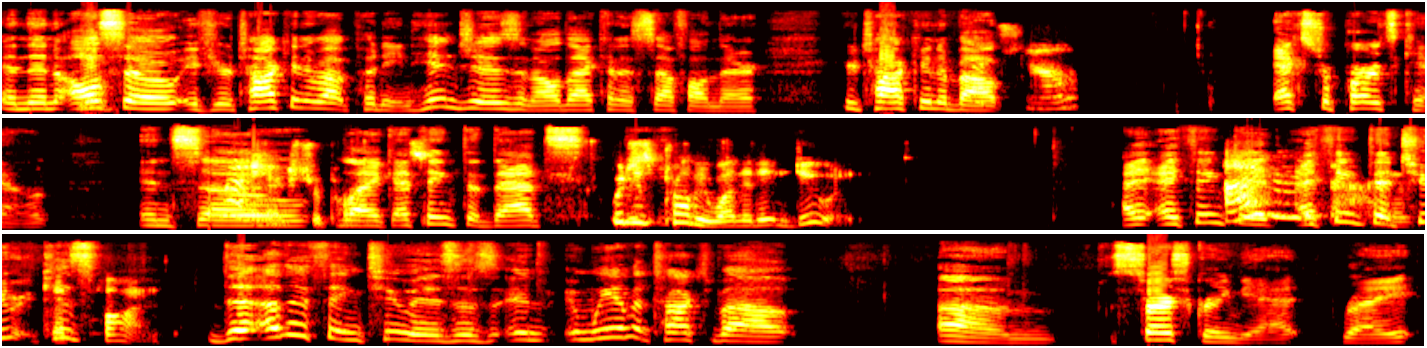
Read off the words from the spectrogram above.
And then also, if you're talking about putting hinges and all that kind of stuff on there, you're talking about extra parts count. And so, Right. Like, I think that that's, Which is probably why they didn't do it. I, I think I that, agree I think that. too, because. The other thing too is is and, and we haven't talked about um Starscream yet, right?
